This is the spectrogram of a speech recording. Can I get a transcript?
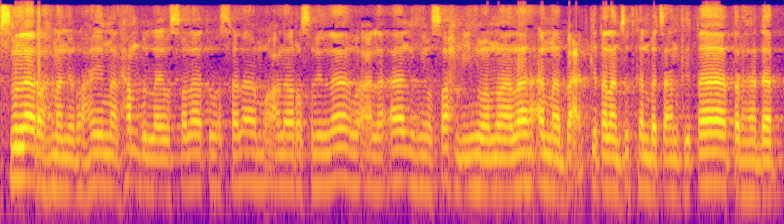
Bismillahirrahmanirrahim. Alhamdulillah wassalatu wassalamu ala Rasulillah wa ala alihi wa sahbihi wa malah. Amma ba'd. Kita lanjutkan bacaan kita terhadap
